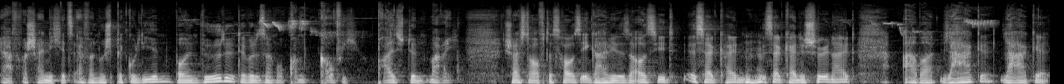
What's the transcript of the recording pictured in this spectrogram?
ja, wahrscheinlich jetzt einfach nur spekulieren wollen würde, der würde sagen, oh komm, kaufe ich, Preis stimmt, mache ich. Scheiß doch auf das Haus, egal wie das aussieht, ist halt, kein, mhm. ist halt keine Schönheit. Aber Lage, Lage,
